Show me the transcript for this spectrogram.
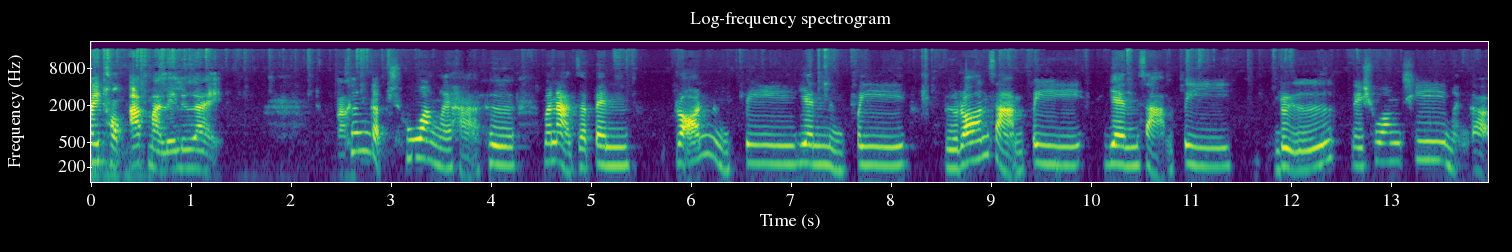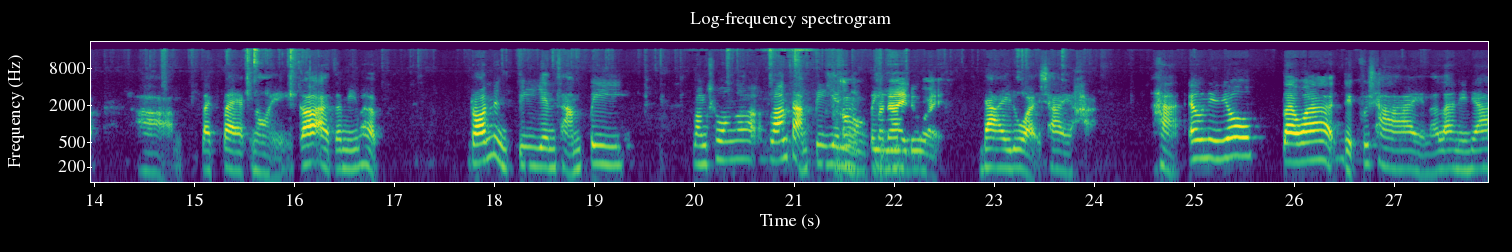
อยๆท็อปอัพมาเรื่อยๆปะขึ้นกับช่วงเลยค่ะ คือมันอาจจะเป็นร้อนหนึ่งปี เย็นหนึ่งปี หรือร้อนสามปี เย็นสามปี หรือในช่วงที่เหมือนกับอ่าแปลกๆหน่อย ก็อาจจะมีแบบร้อนหนึ่งปีเย็นสามปี บางช่วงก็ร้อนสามปีเย็นหนึ่งปีก็ได้ด้วย ได้ด้วยใช่ค่ะ ค่ะเอลนิโย แปลว่าเด็กผู้ชายแล้วลานิญา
